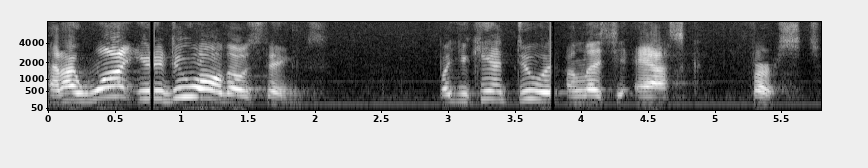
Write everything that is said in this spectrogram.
And I want you to do all those things. But you can't do it unless you ask first.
